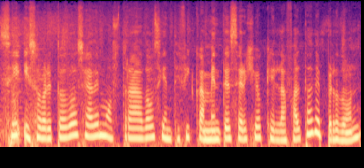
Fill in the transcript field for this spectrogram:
Sí, y sobre todo se ha demostrado científicamente, Sergio, que la falta de perdón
